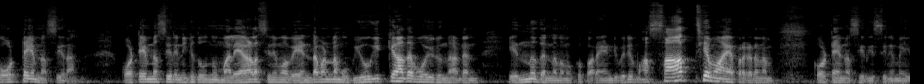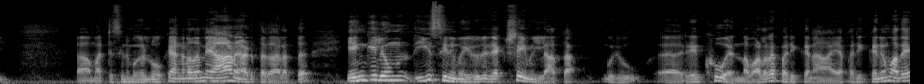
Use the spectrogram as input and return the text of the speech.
കോട്ടയം നസീറാണ്. കോട്ടയം നസീർ എനിക്ക് തോന്നുന്നു മലയാള സിനിമ വേണ്ടവണ്ണം ഉപയോഗിക്കാതെ പോയൊരു നടൻ എന്ന് തന്നെ നമുക്ക് പറയേണ്ടി വരും. അസാധ്യമായ പ്രകടനം കോട്ടയം നസീർ ഈ സിനിമയിൽ മറ്റ് സിനിമകളിലും ഒക്കെ അങ്ങനെ തന്നെയാണ് അടുത്ത കാലത്ത്. എങ്കിലും ഈ സിനിമയിൽ ഒരു രക്ഷയുമില്ലാത്ത ഒരു രഘു എന്ന വളരെ പരിക്കനായ പരിക്കനും അതെ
